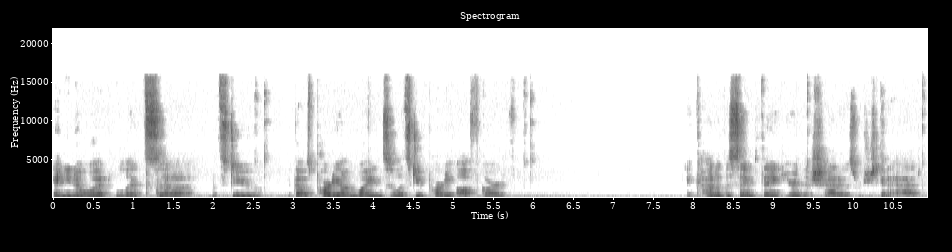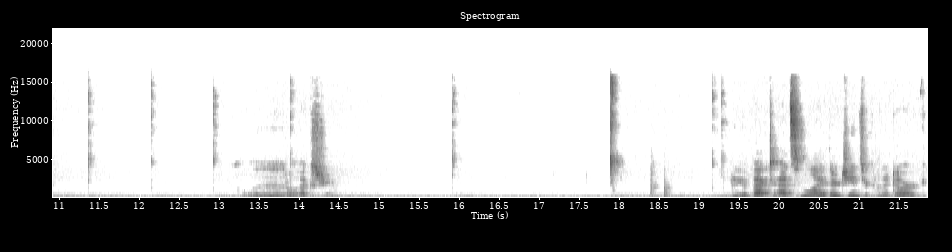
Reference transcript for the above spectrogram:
And you know what? Let's uh, let's do that was party on Wayne, so let's do party off Garth. And kind of the same thing here in the shadows. We're just gonna add a little extra. I'm gonna go back to add some light. Their jeans are kind of dark.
